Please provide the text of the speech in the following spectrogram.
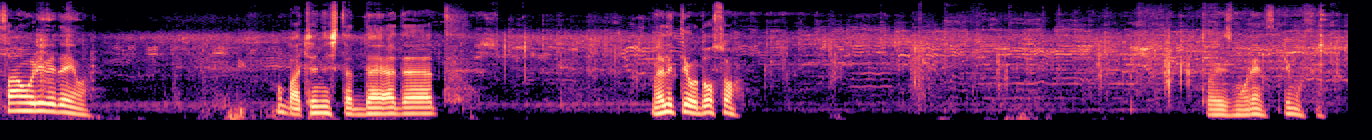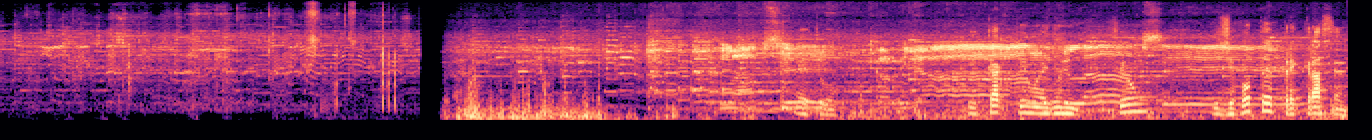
Само риби да има. Обаче не ще да ядат. Нали ти Одосо? Той е изморен, спи му се. Ето го. И както има един филм, живота е прекрасен.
